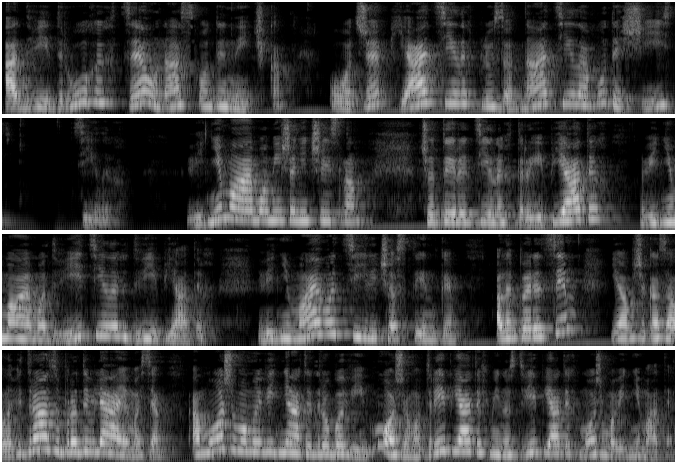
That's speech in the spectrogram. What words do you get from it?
А 2 других це у нас одиничка. Отже, 5 цілих плюс 1 ціла буде 6 цілих. Віднімаємо мішані числа. 4,3. Віднімаємо 2,2. Віднімаємо цілі частинки. Але перед цим, я вам вже казала, відразу продивляємося. А можемо ми відняти дробові? Можемо. 3 п'ятих мінус 2 п'ятих можемо віднімати.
